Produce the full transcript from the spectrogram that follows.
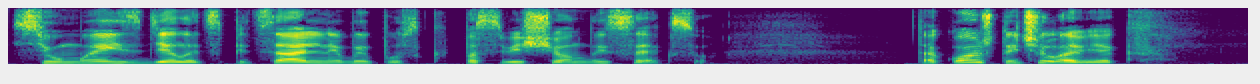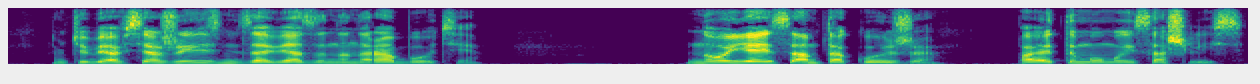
Сюмэй сделать специальный выпуск, посвященный сексу. Такой уж ты человек. У тебя вся жизнь завязана на работе. Но я и сам такой же, поэтому мы и сошлись.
